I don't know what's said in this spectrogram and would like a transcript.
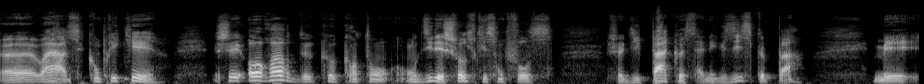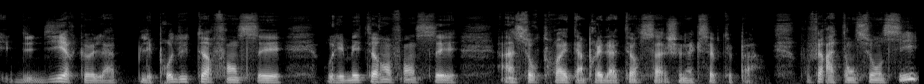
Euh, voilà, c'est compliqué. J'ai horreur de que quand on, on dit des choses qui sont fausses. Je dis pas que ça n'existe pas, mais de dire que la les producteurs français ou les metteurs en français, un sur trois est un prédateur, ça, je n'accepte pas. Il faut faire attention aussi,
